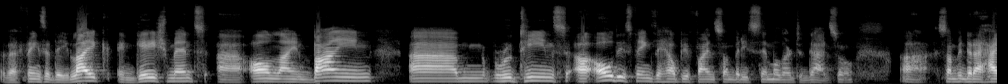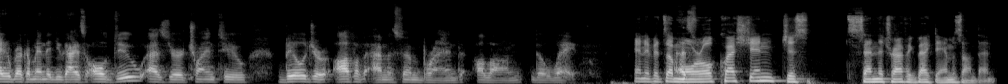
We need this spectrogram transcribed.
the things that they like, engagement, uh, online buying, um, routines, uh, all these things that help you find somebody similar to that. So, uh, something that I highly recommend that you guys all do as you're trying to build your off of Amazon brand along the way. And if it's a moral question, just send the traffic back to Amazon then.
